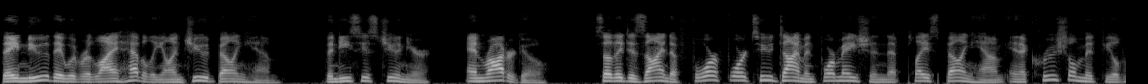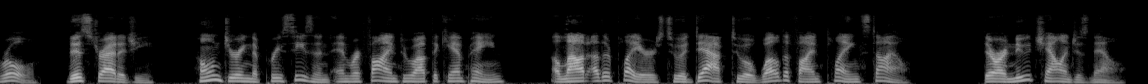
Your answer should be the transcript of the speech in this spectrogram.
They knew they would rely heavily on Jude Bellingham, Vinicius Jr., and Rodrygo, so they designed a 4-4-2 diamond formation that placed Bellingham in a crucial midfield role. This strategy, honed during the preseason and refined throughout the campaign, allowed other players to adapt to a well-defined playing style. There are new challenges now.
